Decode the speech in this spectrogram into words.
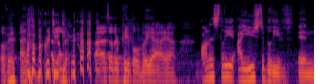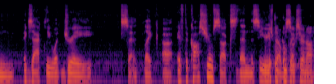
of it as Of a critique. as other, as other people. But yeah, yeah. Honestly, I used to believe in exactly what Dre said. Like, uh, if the costume sucks, then the series It's probably complete sucks. for turn me. off.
